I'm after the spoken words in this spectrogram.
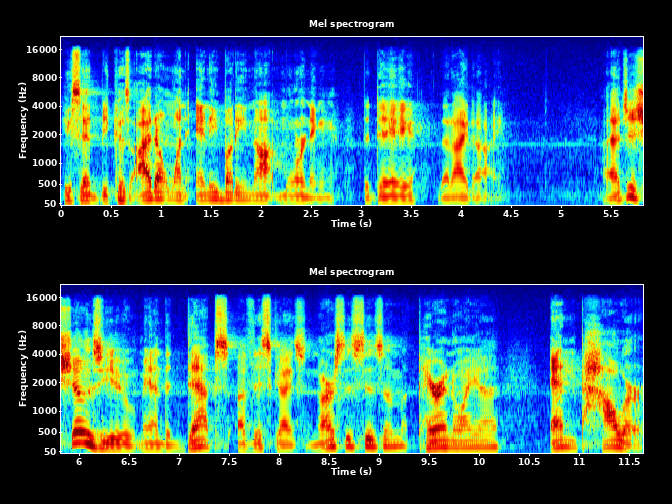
He said, Because I don't want anybody not mourning the day that I die. That just shows you, man, the depths of this guy's narcissism, paranoia, and power.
